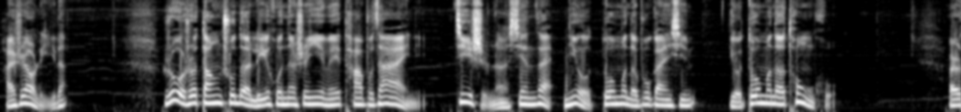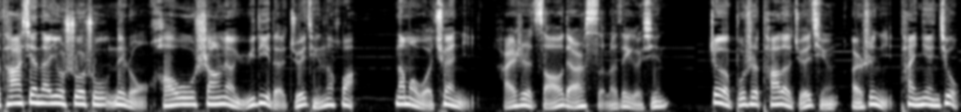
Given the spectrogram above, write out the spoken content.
还是要离的。如果说当初的离婚呢，是因为他不再爱你，即使呢现在你有多么的不甘心，有多么的痛苦，而他现在又说出那种毫无商量余地的绝情的话，那么我劝你还是早点死了这个心。这不是他的绝情，而是你太念旧，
